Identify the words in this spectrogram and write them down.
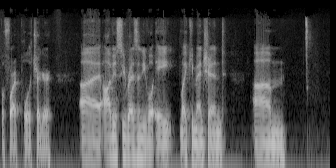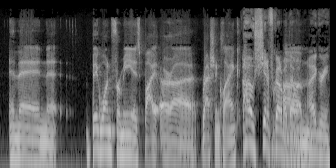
before I pull the trigger. Uh, obviously, Resident Evil 8, like you mentioned. Um, and then big one for me is by or uh, Ratchet and Clank. Oh shit, I forgot about that one. I agree.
